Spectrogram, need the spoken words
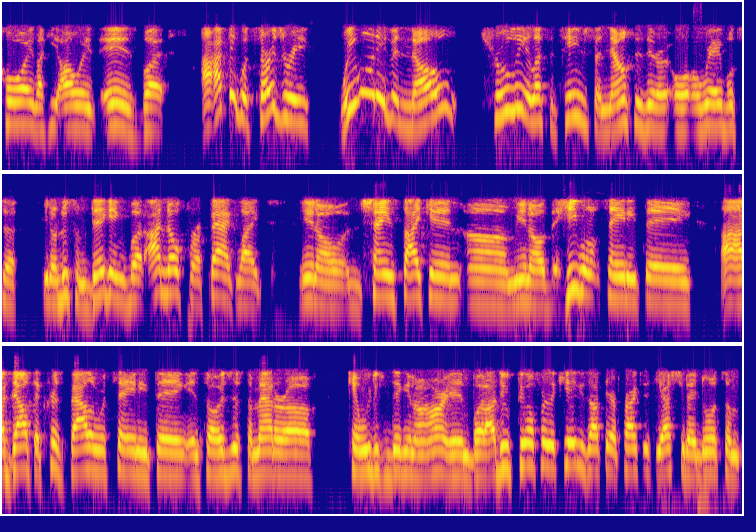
coy, like he always is, but I think with surgery, we won't even know truly unless the team just announces it or, or, or we're able to, you know, do some digging. But I know for a fact, like, you know, Shane Steichen, um, you know, he won't say anything. I doubt that Chris Ballard would say anything. And so it's just a matter of can we do some digging on our end. But I do feel for the kid. He's out there at practice yesterday doing some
